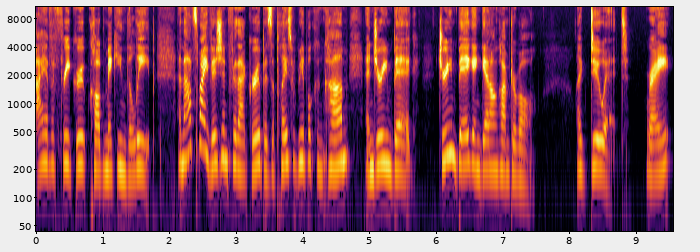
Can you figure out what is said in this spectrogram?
I have a free group called Making the Leap. And that's my vision for that group is a place where people can come and dream big Dream big and get uncomfortable. Like, do it, right?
